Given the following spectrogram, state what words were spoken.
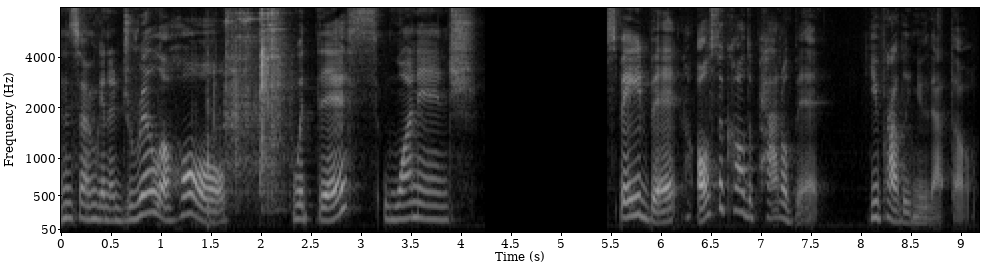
And so I'm gonna drill a hole with this one inch spade bit, also called a paddle bit. You probably knew that though.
